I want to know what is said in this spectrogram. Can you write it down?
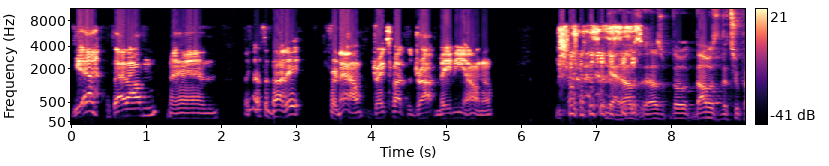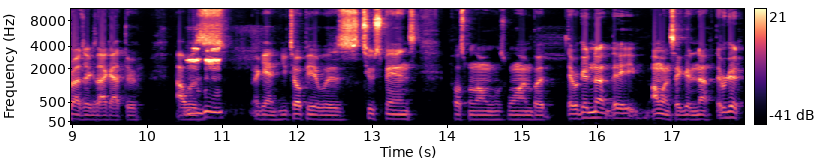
yeah, that album, and I think that's about it for now. Drake's about to drop, maybe I don't know. Yeah, that was that was that was the two projects I got through. I was Mhm. again Utopia was two spins, Post Malone was one, but they were good enough. They I want to say good enough. They were good.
